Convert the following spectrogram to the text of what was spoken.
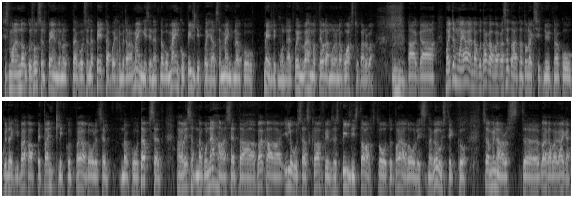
siis ma olen nagu suhteliselt veendunud nagu selle beeta põhjal, mida ma mängisin, et nagu mängupildi põhjal see mäng nagu meeldib mulle, et või vähemalt ei ole mulle nagu vastukarva mm. -hmm. aga ma ei tea, ma ei aja nagu taga väga seda, et nad oleksid nüüd nagu kuidagi väga pedantlikult ajalooliselt nagu täpsed, aga lihtsalt nagu näha seda väga ilusas graafilises pildis taas loodud ajaloolist nagu õhustikku. see on minu arust väga-väga äge,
